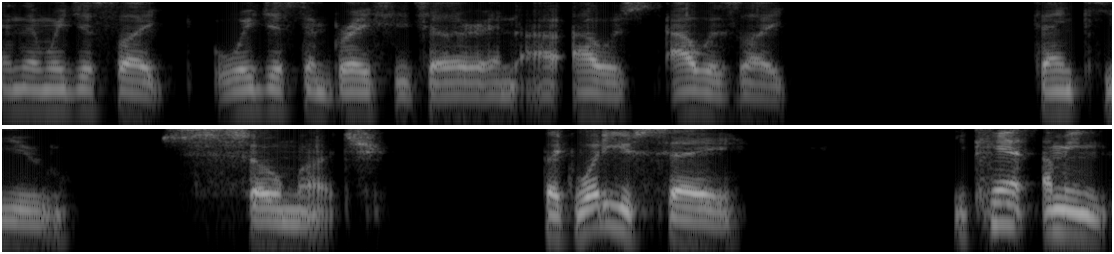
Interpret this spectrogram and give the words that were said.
and then we just like we just embrace each other and I, I was I was like thank you so much. Like what do you say? You can't I mean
